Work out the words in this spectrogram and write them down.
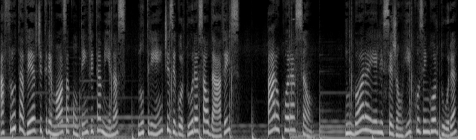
A fruta verde cremosa contém vitaminas, nutrientes e gorduras saudáveis para o coração. Embora eles sejam ricos em gordura,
